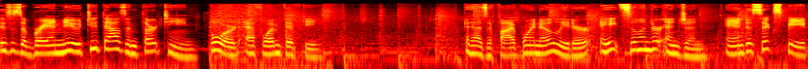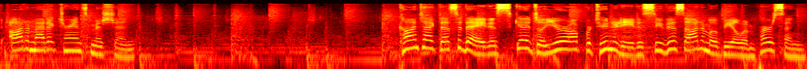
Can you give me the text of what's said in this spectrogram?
This is a brand new 2013 Ford F-150. It has a 5.0-liter, eight-cylinder engine and a six-speed automatic transmission. Contact us today to schedule your opportunity to see this automobile in person.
